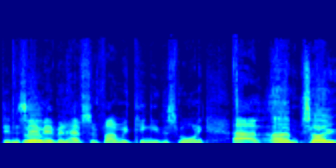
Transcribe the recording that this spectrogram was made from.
didn't Sam Um, Edmund have some fun with Kingy this morning? Um, um, so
